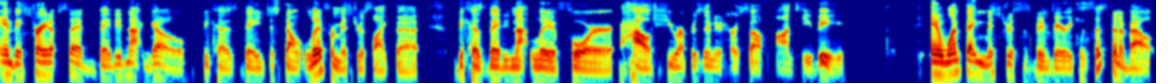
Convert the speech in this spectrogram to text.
and they straight up said they did not go because they just don't live for Mistress like that because they did not live for how she represented herself on TV. And one thing Mistress has been very consistent about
